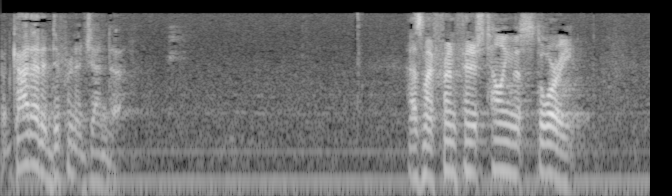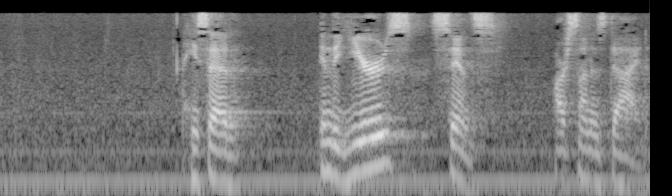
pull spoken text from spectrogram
But God had a different agenda. As my friend finished telling this story, he said, In the years since our son has died,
